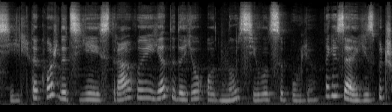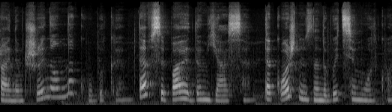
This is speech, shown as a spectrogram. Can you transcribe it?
сіль. Також до цієї страви я додаю одну цілу цибулю. Нарізаю її звичайним чином на кубики та всипаю до м'яса. Також нам знадобиться морква.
